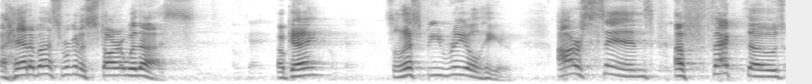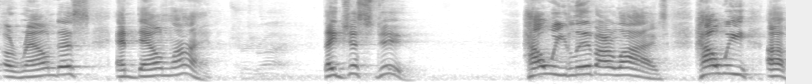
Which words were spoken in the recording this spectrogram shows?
ahead of us. We're going to start with us. Okay. Okay? So let's be real here. Our sins affect those around us and downline. They just do. How we live our lives, how we uh,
